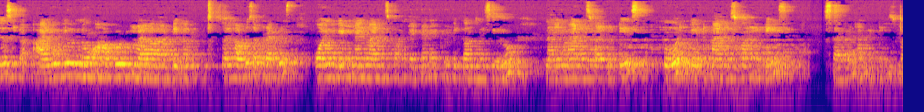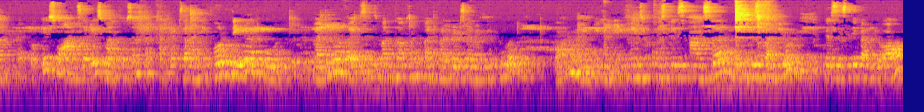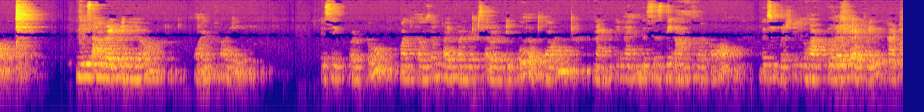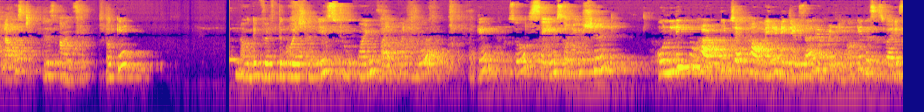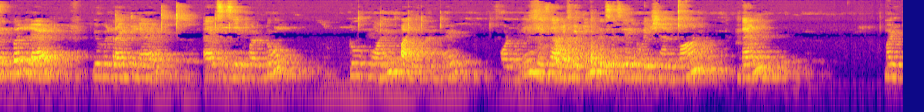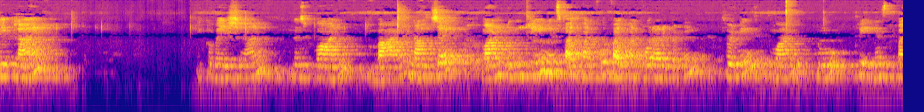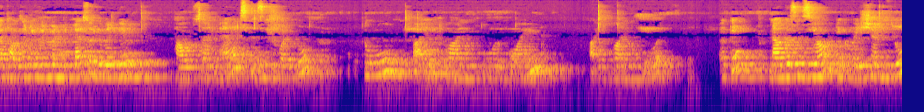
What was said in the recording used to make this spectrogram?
just I hope you know how to uh, sorry how to subtract this. 0.89 minus 0.89 it will become 0 9 minus 5 it is 4 8 minus 1 it is 7 and it is 1 5 okay so answer is 1574 therefore value of x is 1574 or 99 it means this? Answer this is value. This is the value of this I am writing here 0.5 is equal to 1574 upon 99 this is the answer of this question you have to write at, least, at last this answer. Okay? Now the fifth question is 2.514 okay? So same solution. Only you have to check how many digits are repeating. Okay? This is very simple. Let you will write let x is equal to 2.540 these are repeating this is the equation 1 then multiply equation this 1 by now check 1 2 3 means 5 1 4 5 1 4 are repeating. So it is 1 2 3 means by 1000 you will multiply so you will get 1000 x is equal to 2514.514 okay now this is your equation 2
